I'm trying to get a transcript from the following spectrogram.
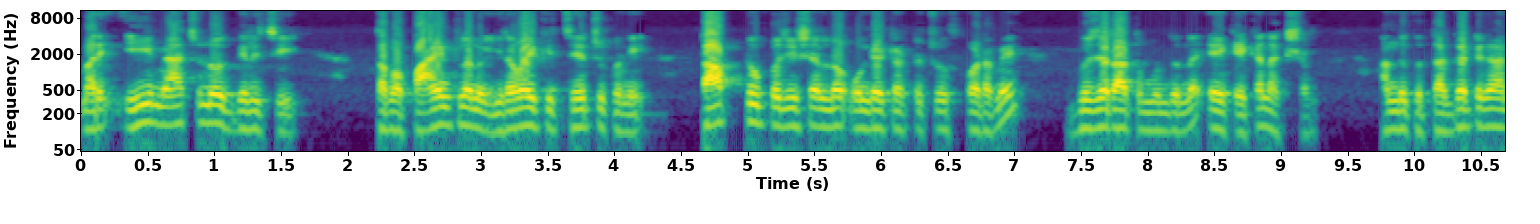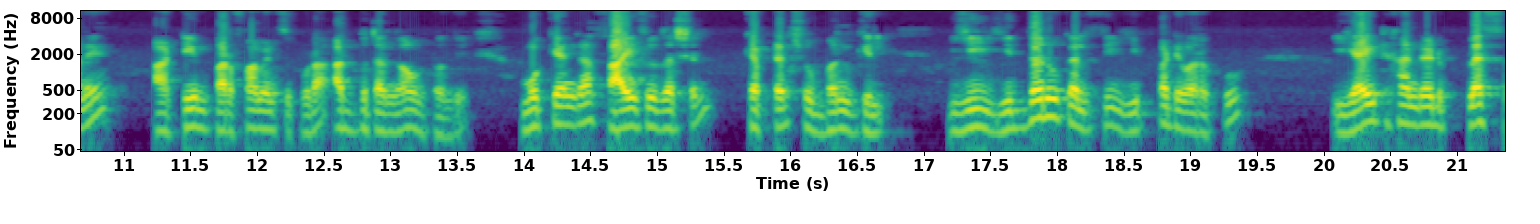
మరి ఈ మ్యాచ్లో గెలిచి తమ పాయింట్లను ఇరవైకి చేర్చుకొని టాప్ టూ పొజిషన్లో ఉండేటట్టు చూసుకోవడమే గుజరాత్ ముందున్న ఏకైక లక్ష్యం. అందుకు తగ్గట్టుగానే ఆ టీం పర్ఫార్మెన్స్ కూడా అద్భుతంగా ఉంటుంది. ముఖ్యంగా సాయి సుదర్శన్ కెప్టెన్ శుభన్ గిల్. ఈ ఇద్దరూ కలిసి ఇప్పటి వరకు eight hundred plus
